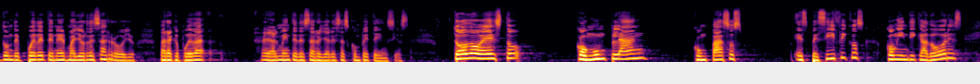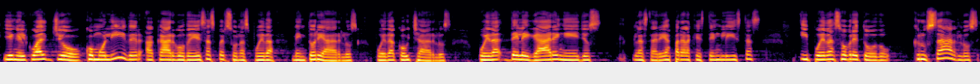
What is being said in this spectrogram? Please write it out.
donde puede tener mayor desarrollo para que pueda realmente desarrollar esas competencias. Todo esto con un plan con pasos específicos, con indicadores y en el cual yo como líder a cargo de esas personas pueda mentorearlos, pueda coacharlos, pueda delegar en ellos las tareas para las que estén listas y pueda sobre todo cruzarlos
